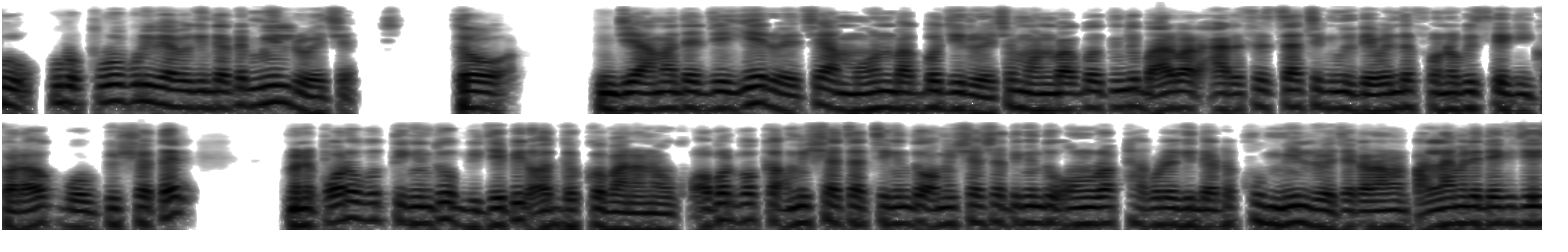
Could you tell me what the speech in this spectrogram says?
পুরো পুরোপুরি ভাবে কিন্তু একটা মিল রয়েছে। তো যে আমাদের যে ইয়ে রয়েছে মোহন বাগবজি রয়েছে, মোহন বাগবত কিন্তু বারবার আর আরএসএস চাচ্ছে, কিন্তু দেবেন্দ্র ফডনবিসকে কি করা হোক, ভবিষ্যতের মানে পরবর্তী কিন্তু বিজেপির অধ্যক্ষ বানানো হোক। অপরপক্ষে অমিত শাহ চাচ্ছে কিন্তু, অমিত শাহের সাথে কিন্তু অনুরাগ ঠাকুরের কিন্তু একটা খুব মিল রয়েছে। কারণ আমরা পার্লামেন্টে দেখেছি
